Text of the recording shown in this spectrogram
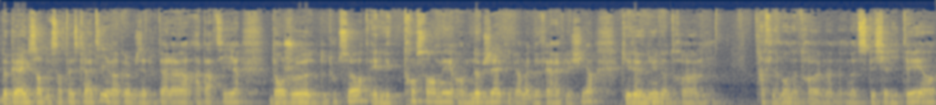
d'opérer une sorte de synthèse créative, hein, comme je disais tout à l'heure, à partir d'enjeux de toutes sortes et de les transformer en objets qui permettent de faire réfléchir, qui est devenu notre euh, finalement notre, notre, spécialité. Hein.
